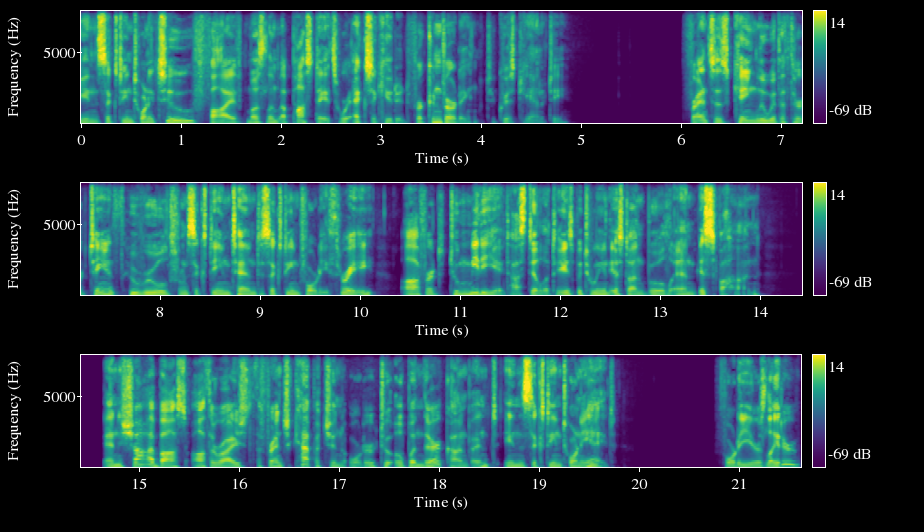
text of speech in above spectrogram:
In 1622, five Muslim apostates were executed for converting to Christianity. France's King Louis XIII, who ruled from 1610 to 1643, offered to mediate hostilities between Istanbul and Isfahan, and Shah Abbas authorized the French Capuchin order to open their convent in 1628. Forty years later,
